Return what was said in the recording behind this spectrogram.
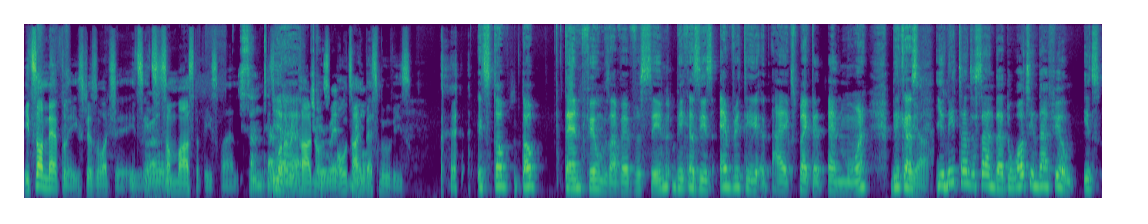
it's on Netflix. Just watch it. It's Bro. it's some masterpiece, man. Santa. It's one of Ricardo's all time best movies. It's top top ten films I've ever seen because it's everything I expected and more. Because Yeah. you need to understand that watching that film is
